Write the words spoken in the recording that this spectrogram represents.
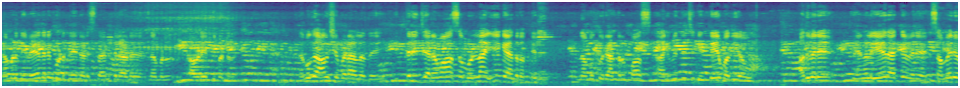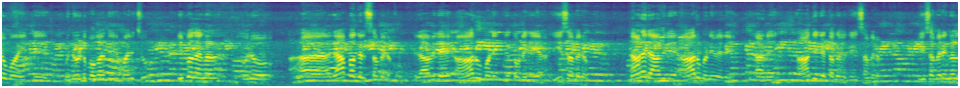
നമ്മൾ നിവേദനം കൊടുത്തതിന്റെ അടിസ്ഥാനത്തിലാണ് നമ്മൾ അവിടെ എത്തിപ്പെട്ടത്. നമുക്ക് ആവശ്യപ്പെടാനുള്ളത് ഇത്രയും ജനവാസമുള്ള ഈ കേന്ദ്രത്തിൽ നമുക്കൊരു അണ്ടർപാസ് അനുവദിച്ച് കിട്ടിയേ മതിയാവും. അതുവരെ ഞങ്ങൾ ഏതറ്റം വരെ സമരവുമായിട്ട് മുന്നോട്ട് പോകാൻ തീരുമാനിച്ചു. ഇപ്പോൾ ഞങ്ങൾ ഒരു രാപ്പകൽ സമരം. രാവിലെ ആറു മണിക്ക് തുടങ്ങിയ ഈ സമരം. നാളെ രാവിലെ ആറു മണി വരെ ആണ് ആദ്യഘട്ടം നമുക്ക് ഈ സമരം. ഈ സമരങ്ങൾ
